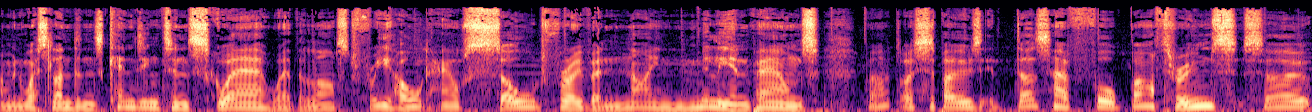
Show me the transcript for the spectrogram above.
I'm in West London's Kensington Square, where the last freehold house sold for over £9 million. But I suppose it does have four bathrooms, so.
